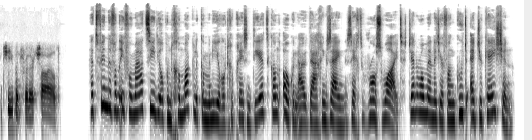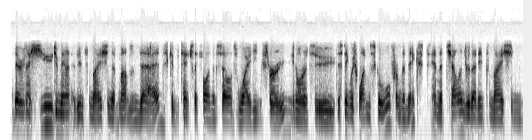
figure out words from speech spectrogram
achievement for their child. Het vinden van informatie die op een gemakkelijke manier wordt gepresenteerd kan ook een uitdaging zijn, zegt Ross White, general manager van Good Education. There is a huge amount of information that mums and dads can potentially find themselves wading through in order to distinguish one school from the next. And the challenge with that information,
